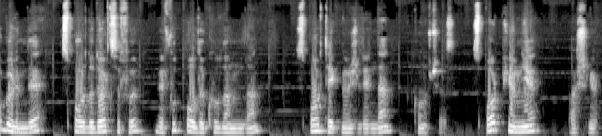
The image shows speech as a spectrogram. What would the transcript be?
Bu bölümde sporda 4.0 ve futbolda kullanılan spor teknolojilerinden konuşacağız. Spor Piyoniye başlıyor.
